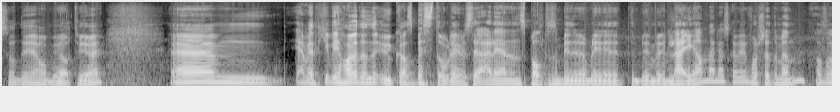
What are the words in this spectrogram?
så det håper vi at vi gjør. Eh, jeg vet ikke, Vi har jo denne ukas beste opplevelser. Er det en spalte som begynner å bli litt bli lei av den, eller skal vi fortsette med den? Altså,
